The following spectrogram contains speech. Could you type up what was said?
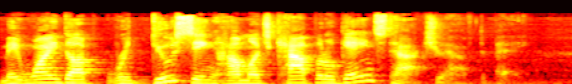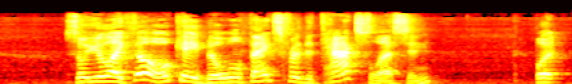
may wind up reducing how much capital gains tax you have to pay. So you're like, oh, okay, Bill, well, thanks for the tax lesson, but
